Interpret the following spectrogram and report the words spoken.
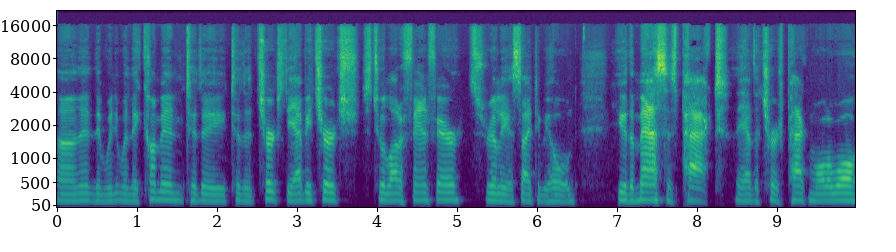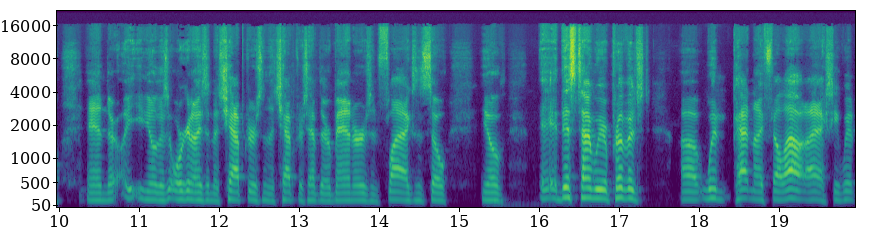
Uh, then, when, when they come in to the to the church, the Abbey Church, it's to a lot of fanfare. It's really a sight to behold. You know, the mass is packed. They have the church packed wall to wall, and they're you know there's organized in the chapters, and the chapters have their banners and flags, and so you know at this time we were privileged. Uh, when Pat and I fell out, I actually went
